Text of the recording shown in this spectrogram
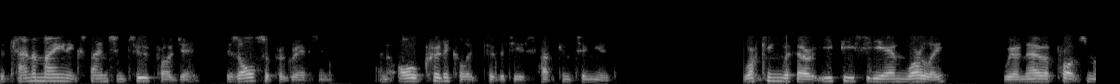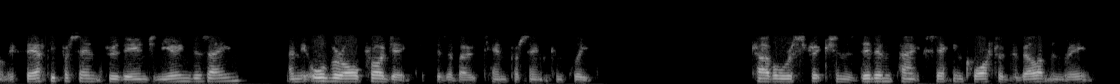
The Tanami Expansion 2 project is also progressing, and all critical activities have continued. Working with our EPCM, Worley, we are now approximately 30% through the engineering design, and the overall project is about 10% complete. Travel restrictions did impact second quarter development rates.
